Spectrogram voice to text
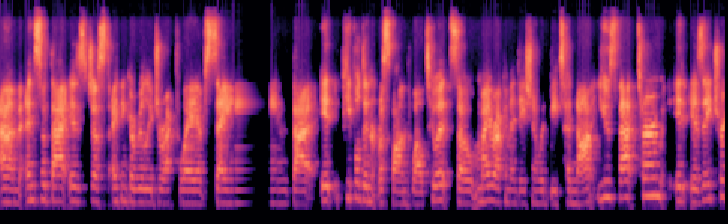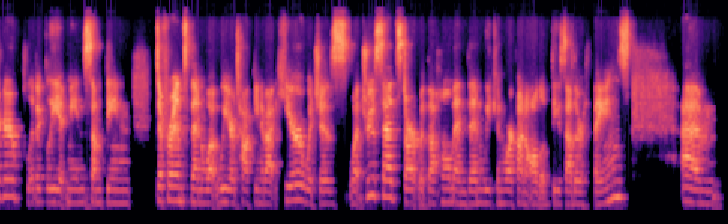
Um, and so that is just, I think, a really direct way of saying that it people didn't respond well to it. So my recommendation would be to not use that term. It is a trigger. Politically, it means something different than what we are talking about here, which is what Drew said, start with the home and then we can work on all of these other things. Um,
